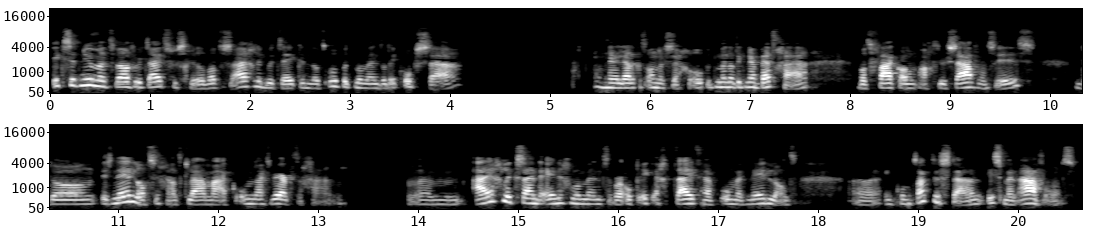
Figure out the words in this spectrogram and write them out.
ik zit nu met 12 uur tijdsverschil. Wat dus eigenlijk betekent dat op het moment dat ik opsta. Nee, laat ik het anders zeggen. Op het moment dat ik naar bed ga, wat vaak al om 8 uur s avonds is, dan is Nederland zich aan het klaarmaken om naar het werk te gaan. Um, eigenlijk zijn de enige momenten waarop ik echt tijd heb om met Nederland uh, in contact te staan, is mijn avond.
